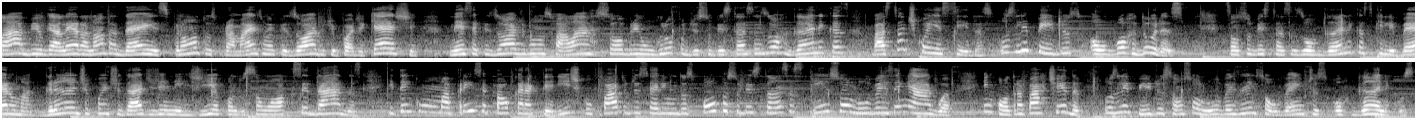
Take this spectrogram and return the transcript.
Olá, Biogalera Nota 10, prontos para mais um episódio de podcast? Nesse episódio vamos falar sobre um grupo de substâncias orgânicas bastante conhecidas, os lipídios ou gorduras. São substâncias orgânicas que liberam uma grande quantidade de energia quando são oxidadas e têm como uma principal característica o fato de serem uma das poucas substâncias insolúveis em água. Em contrapartida, os lipídios são solúveis em solventes orgânicos.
